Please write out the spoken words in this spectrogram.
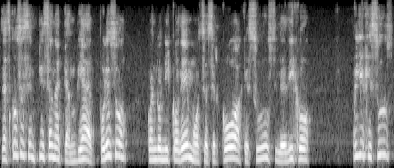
las cosas empiezan a cambiar. Por eso, cuando Nicodemo se acercó a Jesús y le dijo, oye Jesús,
